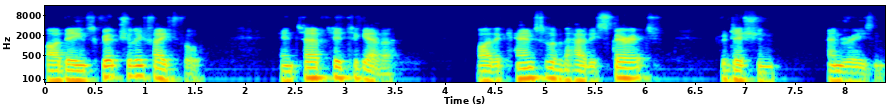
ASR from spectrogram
By being scripturally faithful, interpreted together by the counsel of the Holy Spirit, tradition, and reason.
